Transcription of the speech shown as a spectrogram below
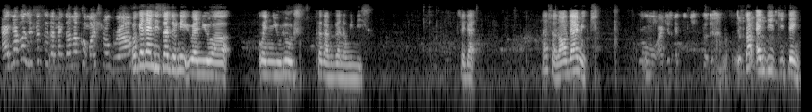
I never listened to the McDonald commercial, bro. Okay, then listen to it when you uh when you lose, cause I'm gonna win this. Say that. That's a lot of damage. Bro, I just cheated. Stop anti cheating.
